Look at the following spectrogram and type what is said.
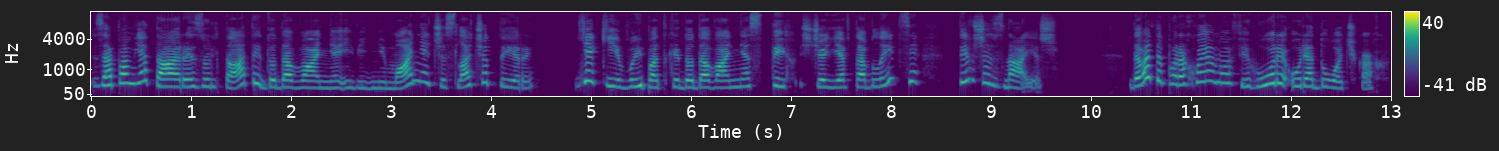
Запам'ятай результати додавання і віднімання числа 4. Які випадки додавання з тих, що є в таблиці, ти вже знаєш. Давайте порахуємо фігури у рядочках.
